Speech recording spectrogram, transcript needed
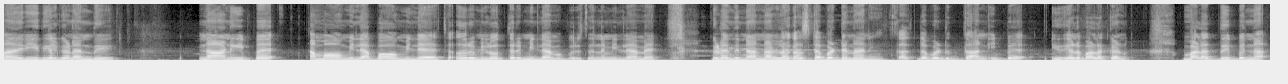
மாதிரி ரீதிகள் கிடந்து நான் இப்போ அம்மாவும் இல்லை அப்பாவும் இல்லை சோரம் இல்லை ஒத்தரும் இல்லாமல் புருஷனும் இல்லாமல் கிடந்து நான் நல்லா கஷ்டப்பட்டேன் நான். கஷ்டப்பட்டு தான் இப்போ இதுகளை வளர்க்கணும். வளர்த்து இப்போ நான்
